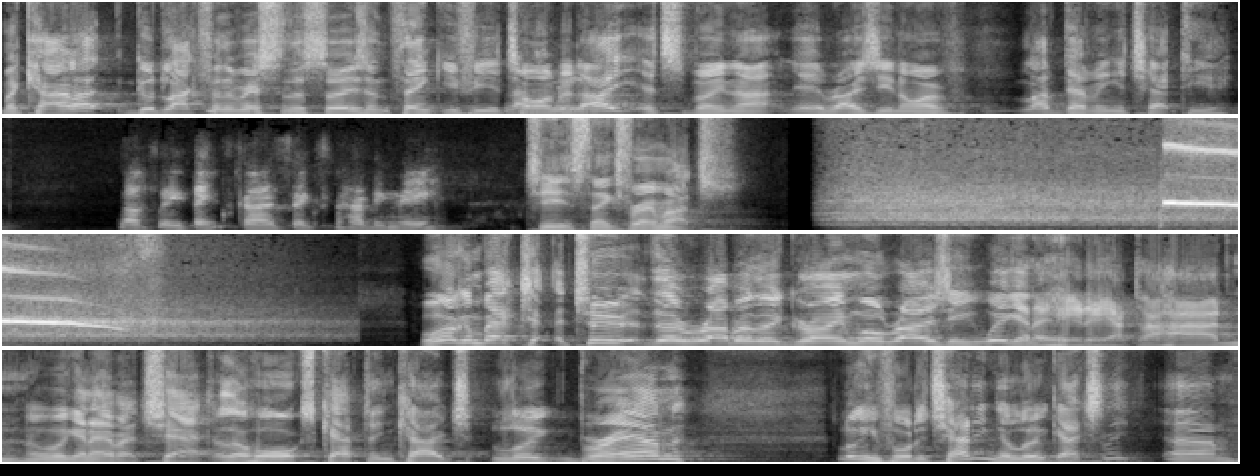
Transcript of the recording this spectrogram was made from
Mikaela, good luck for the rest of the season. Thank you for your time Lovely. today. It's been, uh, yeah, Rosie and I have loved having a chat to you. Lovely. Thanks, guys. Thanks for having me. Cheers. Thanks very much. Welcome back to, to the rub of the green. Well, Rosie, we're going to head out to Harden and we're going to have a chat to the Hawks captain coach, Luke Brown. Looking forward to chatting to Luke, actually. Um,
